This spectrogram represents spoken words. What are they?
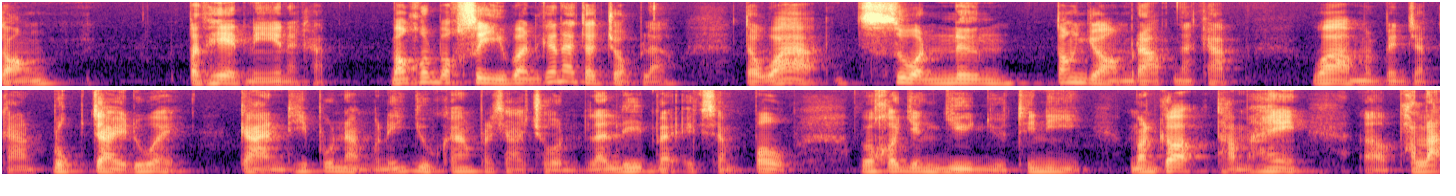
สองประเทศนี้นะครับ บางคนบอก 4 วันก็น่าจะจบแล้ว แต่ว่าส่วนหนึ่งต้องยอมรับนะครับว่ามันเป็นจากการปลุกใจด้วย การที่ผู้นำคนนี้อยู่ข้างประชาชนและ lead by example ว่าเขายังยืนอยู่ที่นี่ มันก็ทำให้พละ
